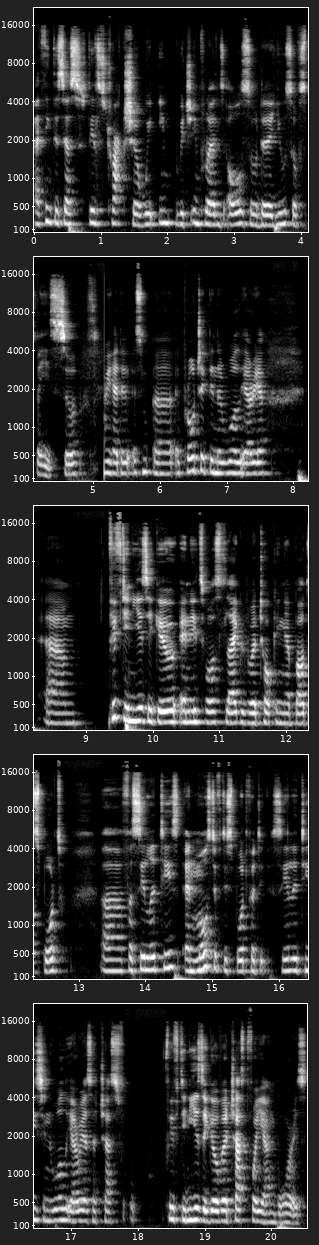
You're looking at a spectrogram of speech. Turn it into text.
I think this has still structure which influence also the use of space. So we had a, a uh, project in the rural area um, 15 years ago, and it was like we were talking about sport uh, facilities, and most of the sport facilities in rural areas are just 15 years ago were just for young boys.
